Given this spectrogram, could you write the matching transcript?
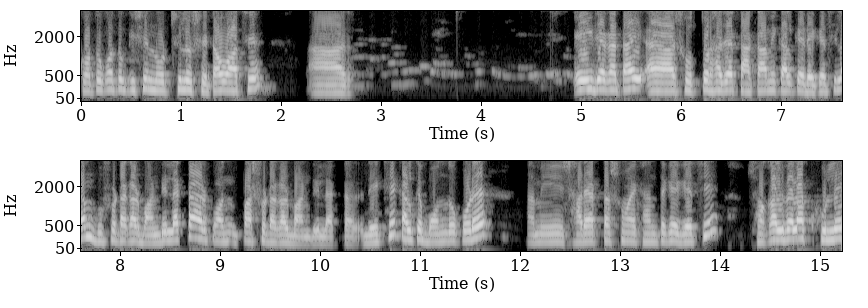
কত কত কিসের নোট ছিল সেটাও আছে। আর এই জায়গাটায় সত্তর হাজার টাকা আমি কালকে রেখেছিলাম দুশো টাকার বান্ডিল একটা আর পাঁচশো টাকার বান্ডিল একটা। রেখে কালকে বন্ধ করে আমি সাড়ে আটটার সময় এখান থেকে গেছি। সকালবেলা খুলে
